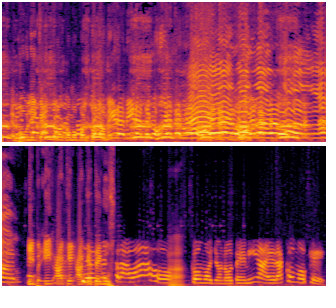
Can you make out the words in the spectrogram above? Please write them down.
eh, publicándolo como por todo. Mira, mira, tengo juguete nuevo. ¡Eh, tengo juguete oh, nuevo. Y, y a que, a que te gusta. trabajo, Ajá. como yo no tenía, era como que,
